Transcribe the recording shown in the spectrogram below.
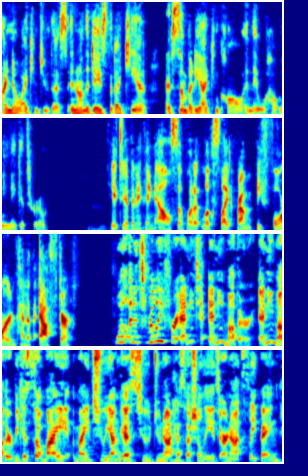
I know I can do this. And on the days that I can't, I have somebody I can call and they will help me make it through. Mm-hmm. Kate, do you have anything else of what it looks like from before and kind of after? Well, and it's really for any t- any mother, any mother, because so my my two youngest who do not have special needs are not sleeping.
